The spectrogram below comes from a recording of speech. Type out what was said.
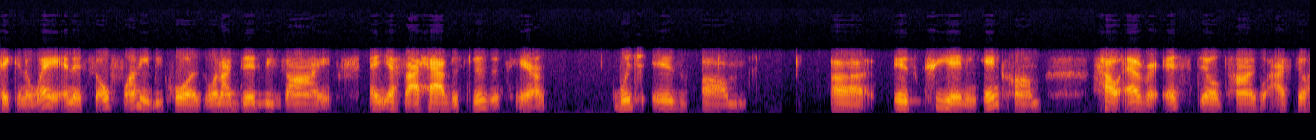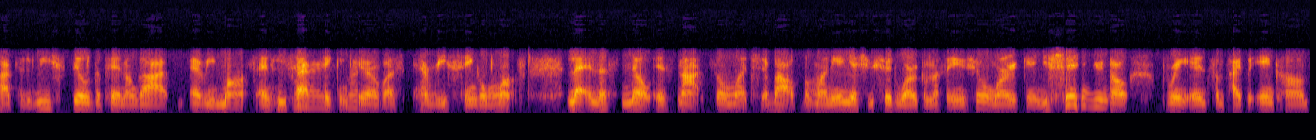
taken away. And it's so funny because when I did resign and yes, I have this business here, which is um uh is creating income However, it's still times where I still have to. We still depend on God every month, and He's right, taking right. care of us every single month, letting us know it's not so much about the money. And yes, you should work. I'm not saying you shouldn't work, and you should, you know, bring in some type of income.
